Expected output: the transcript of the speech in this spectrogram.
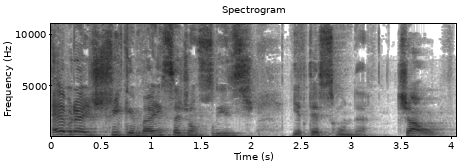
Abreijos, fiquem bem, sejam felizes e até segunda. Tchau!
